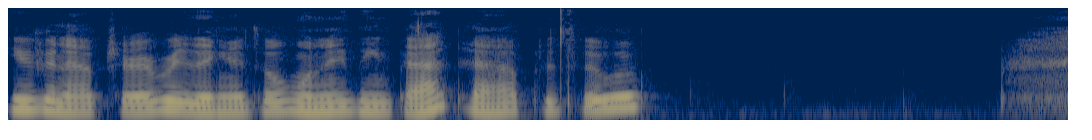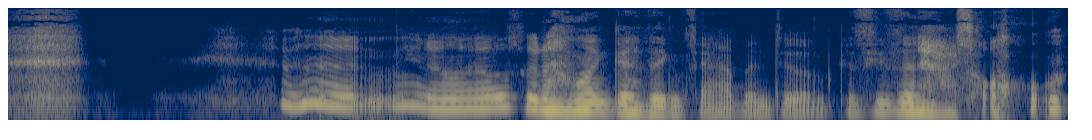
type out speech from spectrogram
Even after everything, I don't want anything bad to happen to him. You know, I also don't want good things to happen to him because he's an asshole.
